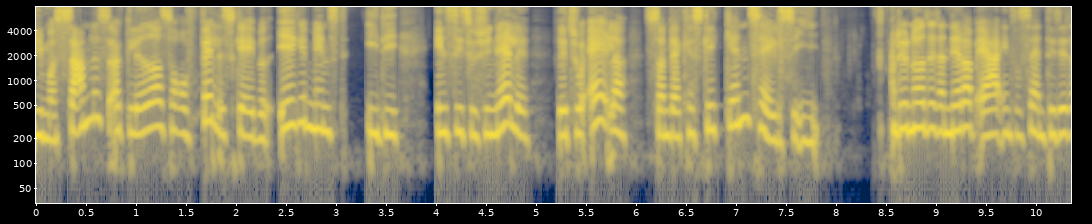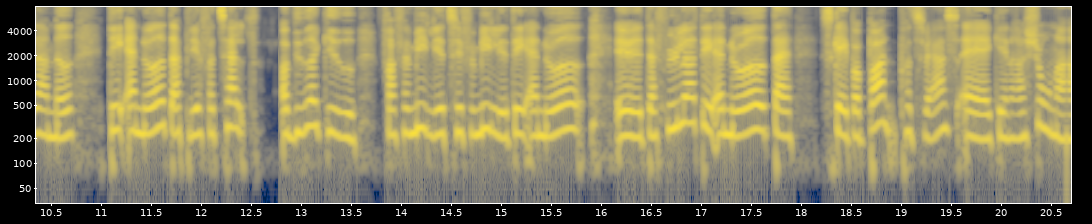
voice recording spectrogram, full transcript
Vi må samles og glæde os over fællesskabet, ikke mindst i de institutionelle ritualer, som der kan ske gentagelse i. Og det er noget af det, der netop er interessant, det er det der med, det er noget, der bliver fortalt og videregivet fra familie til familie. Det er noget, øh, der fylder. Det er noget, der skaber bånd på tværs af generationer.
